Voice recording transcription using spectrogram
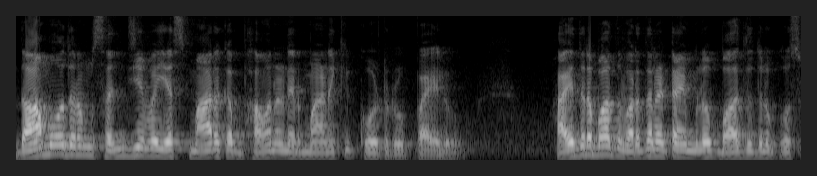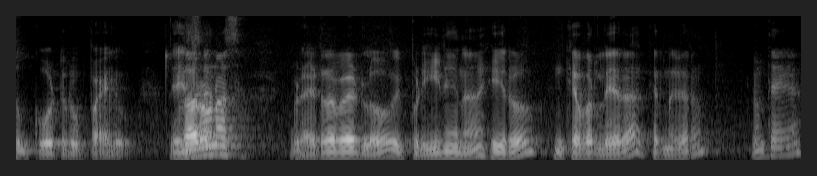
దామోదరం సంజీవయ్య స్మారక భవన నిర్మాణానికి కోటి రూపాయలు. హైదరాబాద్ వరదల టైంలో బాధితుల కోసం కోటి రూపాయలు. కరోనా ఇప్పుడు హైదరాబాద్లో ఇప్పుడు ఈయనేనా? హీరో? ఇంకెవరు లేరా? కిరణ్ గారు? అంతేగా?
